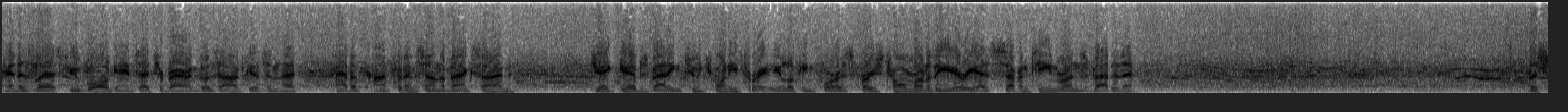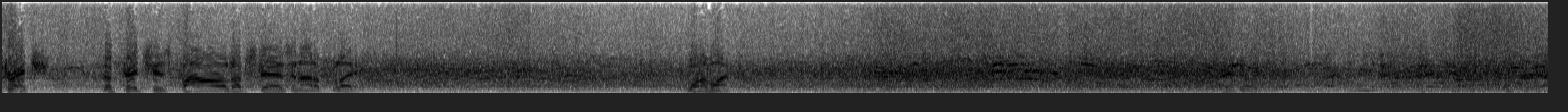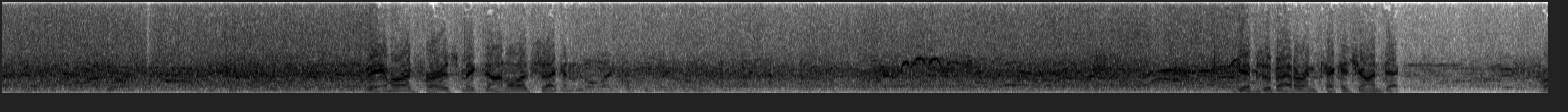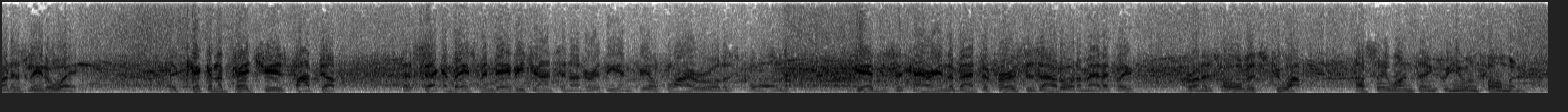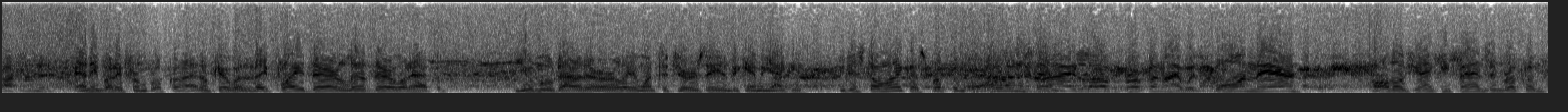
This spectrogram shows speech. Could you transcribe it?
in his last few ball games. Etchebarren goes out, gives him that pat of confidence on the backside. Jake Gibbs batting 223, looking for his first home run of the year. He has 17 runs batted in. The stretch. The pitch is fouled upstairs and out of play. One on one. Boehmer at first, McDonald at second. You don't like Brooklyn people, do you? Gibbs the batter and Kekich on deck. Runners lead away. The kick and the pitch is popped up. The second baseman, Davy Johnson, under it. The infield fly rule is called. Gibbs uh, carrying the bat to first is out automatically. Runners hold. It's two out. I'll say one thing for you and Coleman. Anybody from Brooklyn, I don't care whether they played there, lived there, what happened. You moved out of there early and went to Jersey and became a Yankee. You just don't like us, Brooklyn. fans. I don't understand. I love Brooklyn. I was born there. All those Yankee fans in Brooklyn.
